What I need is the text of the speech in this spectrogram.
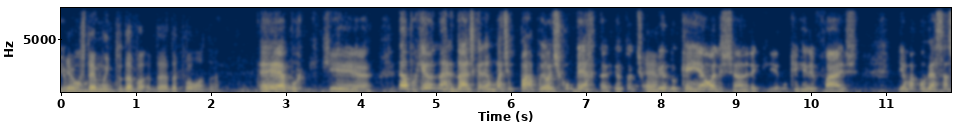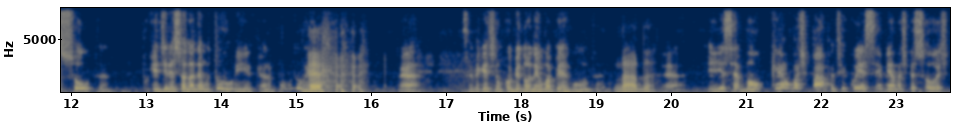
eu bom, gostei muito da, da, da tua onda. É, Da- porque. Não, porque na realidade, cara, é um bate-papo, é uma descoberta. Eu estou descobrindo quem é o Alexandre aqui, o que, que ele faz, e é uma conversa solta. Porque direcionado é muito ruim, cara. Pô, muito ruim. É, né? Você vê que a gente não combinou nenhuma pergunta, nada. né? E isso é bom, porque é um bate-papo, de conhecer mesmo as pessoas.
